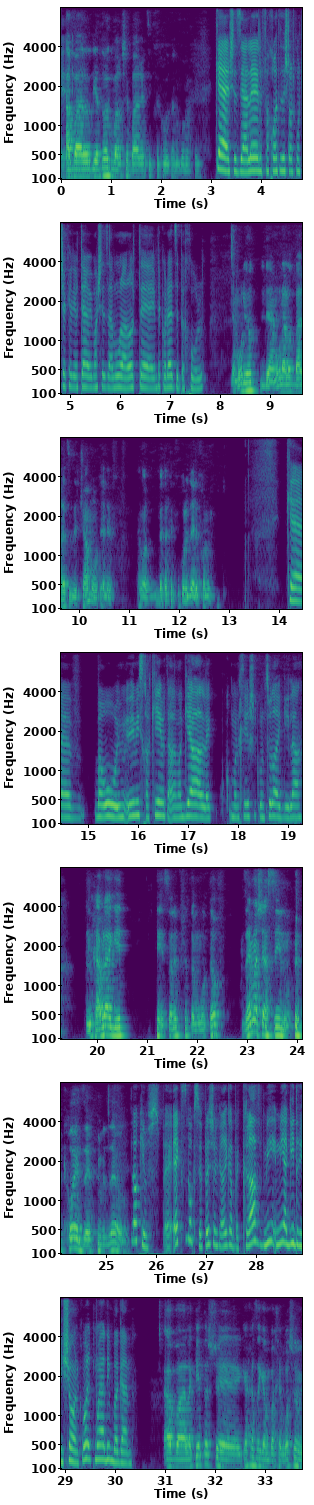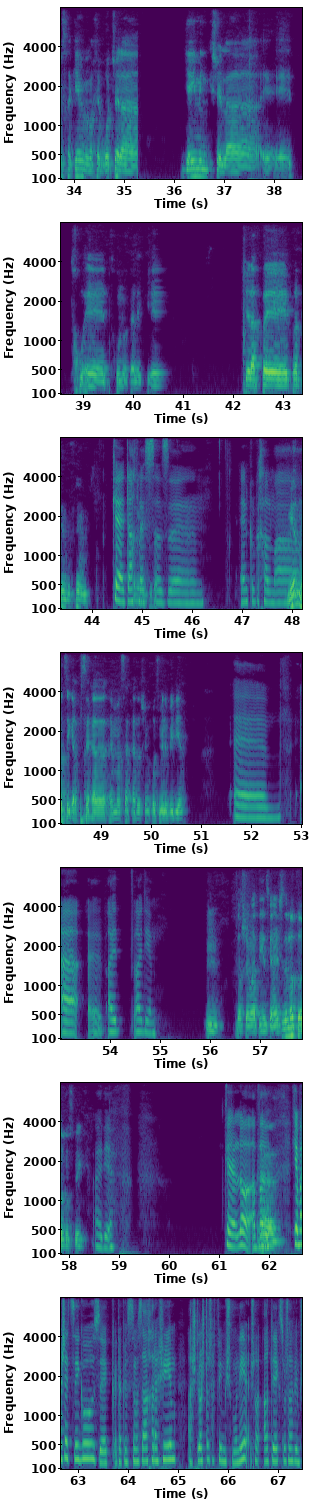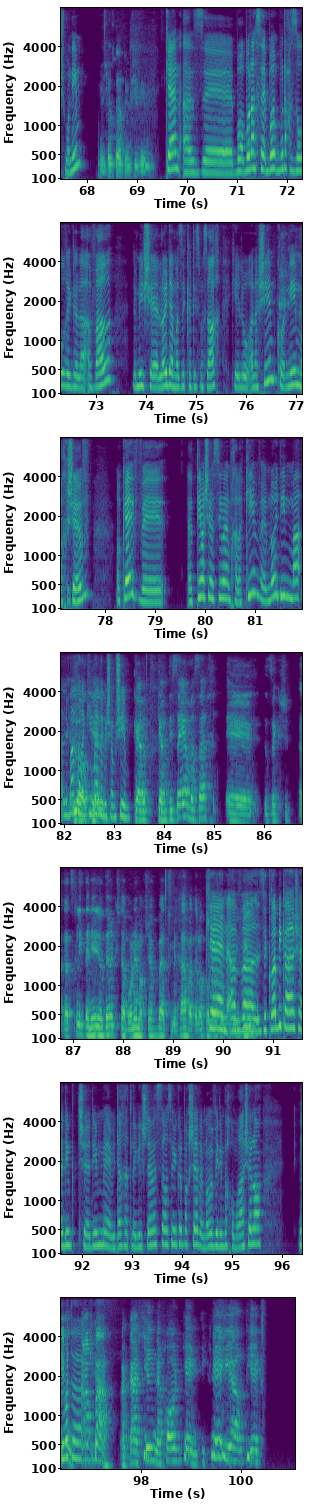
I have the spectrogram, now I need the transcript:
אבל ידוע כבר שבארץ ידפקו אותנו במחיר. כן, שזה יעלה לפחות איזה 300 שקל יותר ממה שזה אמור לעלות אה, אם אתה קונה את זה בחו"ל. אמור להיות, זה אמור לעלות בארץ איזה 900 אלף. אבל בטח ידפקו לזה 1,500. כן, ברור, עם, עם משחקים אתה מגיע למחיר של קונסולה רגילה. אני חייב להגיד, סוני פשוט אמרו, טוב, זה מה שעשינו, קחו את זה, וזהו. לא, כאילו, אקסבוקס ופלייסטיישן כרגע בקרב, מי, מי יגיד ראשון? כמו, כמו ילדים בגן. אבל הקטע שככה זה גם בחברות של המשחקים ובחברות של הגיימינג של התכונות האלה, אה, של הפרטים בפנים. כן, תכלס, אז אה, אין כל כך על מה... מי עוד מציג מסך חדשים חוץ מנווידיה? אה, אה, אה, IDM, אמ, לא שמעתי, אז כנראה שזה לא טוב מספיק. IDM. כן, לא, אבל... כן, מה שהציגו זה את הכרטיסי מסע החדשים, ה-3080, RTX 3080. מ-3070. כן, אז uh, בוא, בוא נעשה, בוא, בוא נחזור רגע לעבר, למי שלא יודע מה זה כרטיס מסך, כאילו, אנשים קונים מחשב, אוקיי? ונותנים אנשים לשים להם חלקים, והם לא יודעים מה, למה לא, החלקים כן. האלה משמשים. כר- כרטיסי המסך, אה, זה כש... אתה צריך להתעניין יותר כשאתה בונה מחשב בעצמך ואתה לא קונה כן, אותו אבל זה קורה בעיקר כשילדים אה, מתחת לגיל 12 רוצים לקנות מחשב, הם לא מבינים בחומרה שלו. אם אתה... אבא, אתה עשיר נכון, כן, תקנה לי RTX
